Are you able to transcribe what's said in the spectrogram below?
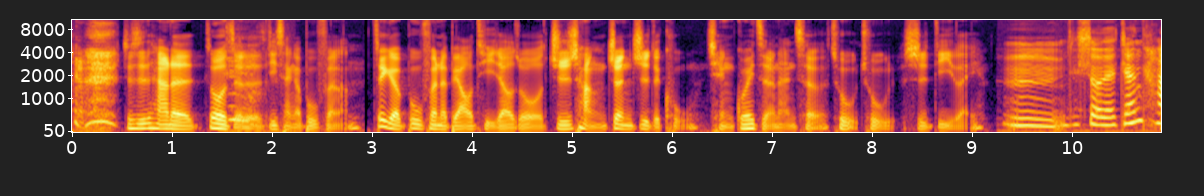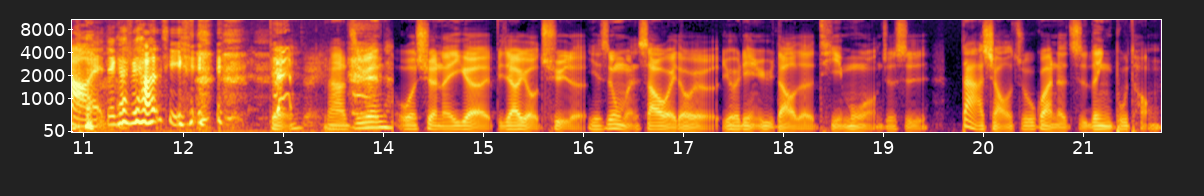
就是他的作者的第三个部分啊。这个部分的标题叫做《职场政治的苦，潜规则难测，处处是地雷》。嗯，说的真好哎，这个标题。对，那这边我选了一个比较有趣的，也是我们稍微都有有一点遇到的题目哦，就是大小主管的指令不同，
